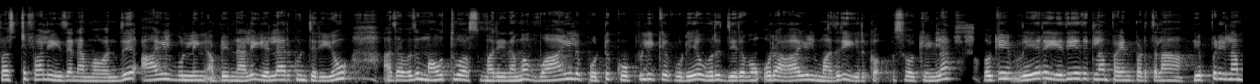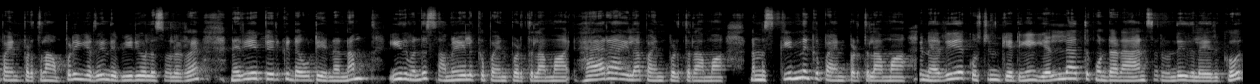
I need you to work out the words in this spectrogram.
ஃபர்ஸ்ட் ஆஃப் ஆல் இதை நம்ம வந்து ஆயில் புல்லிங் அப்படின்னாலே எல்லாருக்கும் தெரியும். அதாவது மவுத் வாஷ் மாதிரி நம்ம வாயில் போட்டு கொப்பளிக்கக்கூடிய ஒரு திரவம் ஒரு ஆயில் மாதிரி இருக்கும். ஸோ ஓகேங்களா ஓகே வேறு எது எதுக்கெலாம் பயன்படுத்தலாம்? எப்படிலாம் பயன்படுத்தலாம்? அப்படிங்கிறது இந்த வீடியோவில் சொல்கிறேன் நிறைய பேர் பேருக்கு டவுட் என்னென்னா இது வந்து சமையலுக்கு பயன்படுத்தலாமா? ஹேர் ஆயிலாக பயன்படுத்தலாமா? நம்ம ஸ்கின்னுக்கு பயன்படுத்தலாமா? நிறைய கொஸ்டின் கேட்டீங்க. எல்லாத்துக்கு உண்டான ஆன்சர் வந்து இதில் இருக்கும்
